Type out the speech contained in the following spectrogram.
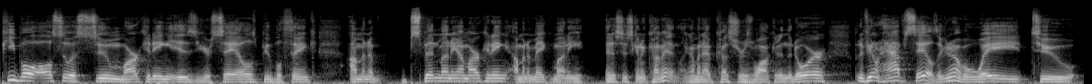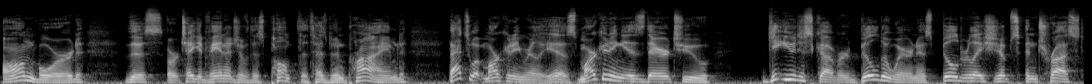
people also assume marketing is your sales. People think I'm going to spend money on marketing, I'm going to make money, and it's just going to come in. Like I'm going to have customers walking in the door. But if you don't have sales, if you don't have a way to onboard this or take advantage of this pump that has been primed, that's what marketing really is. Marketing is there to get you discovered, build awareness, build relationships and trust.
